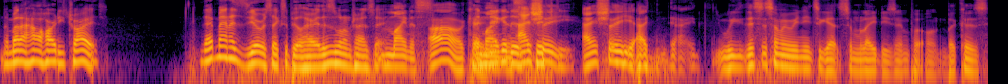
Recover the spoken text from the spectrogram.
no matter how hard he tries. That man has zero sex appeal, Harry. This is what I'm trying to say. Minus. Oh, okay. A minus. negative actually, 50. actually, I, I, we this is something we need to get some ladies' input on because,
